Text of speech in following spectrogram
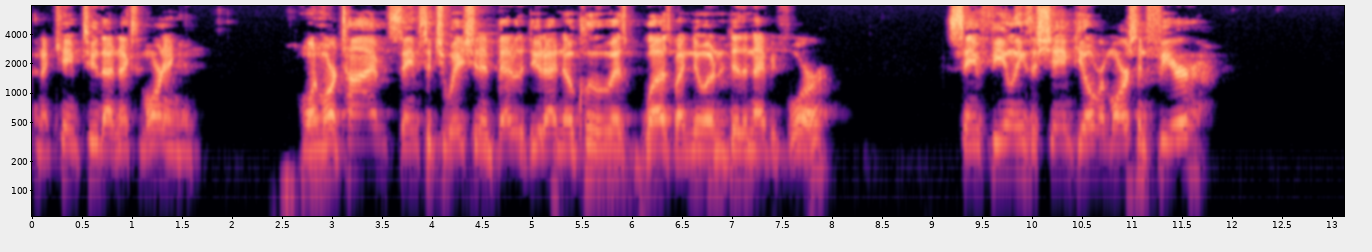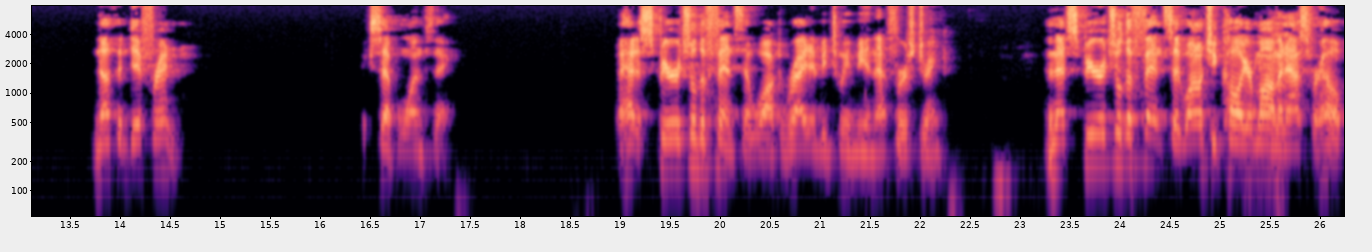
And I came to that next morning and one more time, same situation in bed with a dude I had no clue who was, was but I knew what I did the night before. Same feelings of shame, guilt, remorse, and fear. Nothing different except one thing. I had a spiritual defense that walked right in between me and that first drink. And that spiritual defense said, Why don't you call your mom and ask for help?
